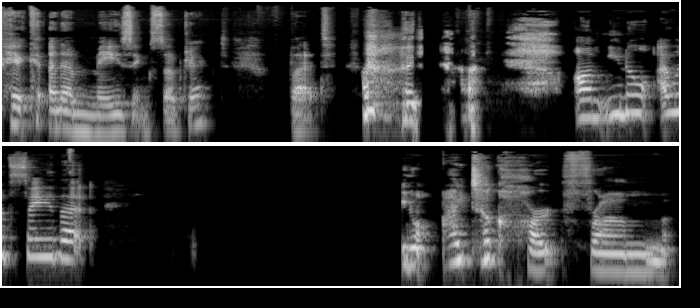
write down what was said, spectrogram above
pick an amazing subject. But yeah. um, you know, I would say that you know I took heart from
